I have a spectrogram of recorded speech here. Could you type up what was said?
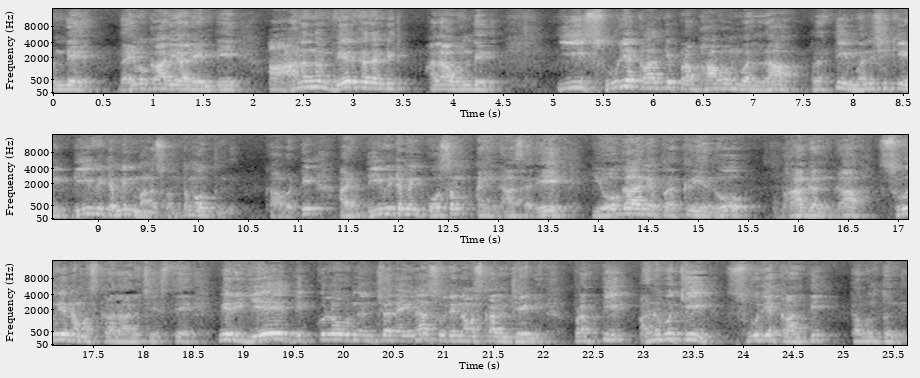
ఉండే దైవ కార్యాలేంటి ఆ ఆనందం వేరు కదండి. అలా ఉండేది. ఈ సూర్యకాంతి ప్రభావం వల్ల ప్రతి మనిషికి డి విటమిన్ మన సొంతం అవుతుంది. కాబట్టి ఆ డి విటమిన్ కోసం అయినా సరే యోగా అనే ప్రక్రియలో భాగంగా సూర్య నమస్కారాలు చేస్తే మీరు ఏ దిక్కులో నుంచోనైనా సూర్య నమస్కారం చేయండి. ప్రతి అణువుకి సూర్యకాంతి తగులుతుంది.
